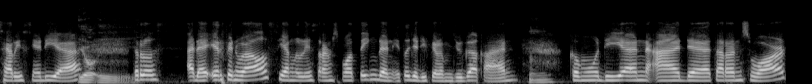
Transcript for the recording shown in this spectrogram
seriesnya dia. Yoi. Terus ada Irvin Wells yang nulis Transpotting dan itu jadi film juga kan. Hmm. Kemudian ada Terence Ward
